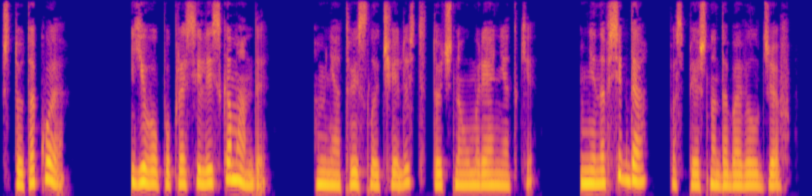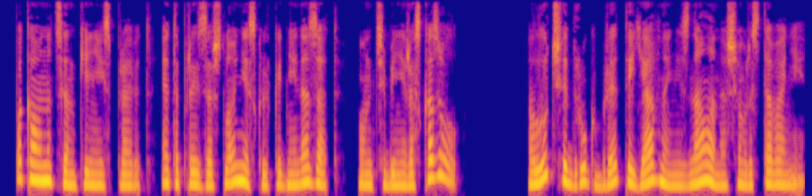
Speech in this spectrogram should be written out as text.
«Что такое?» Его попросили из команды. У меня отвисла челюсть, точно у марионетки. «Не навсегда», поспешно добавил Джефф. Пока он оценки не исправит. Это произошло несколько дней назад. Он тебе не рассказывал? Лучший друг Бретта явно не знал о нашем расставании.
